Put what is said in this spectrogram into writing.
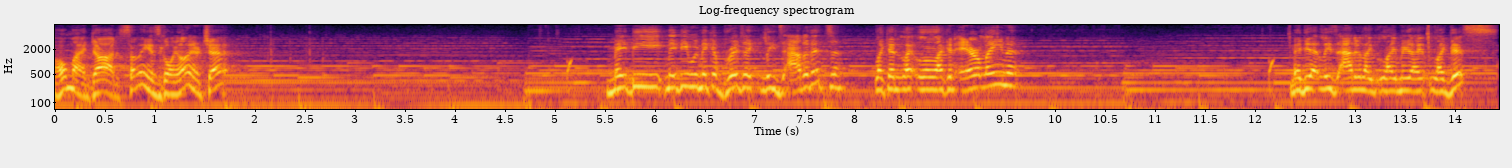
Oh my god, something is going on here, chat. Maybe, maybe we make a bridge that leads out of it? Like an, like, like an air lane? Maybe that leads out of like, like, maybe like, like this?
